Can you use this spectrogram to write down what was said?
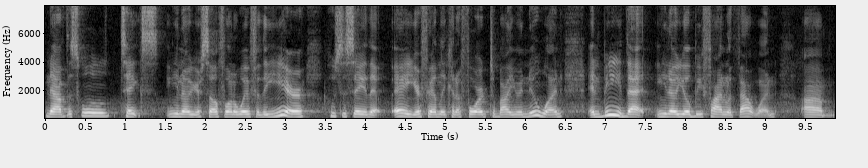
Now if the school takes you know your cell phone away for the year who's to say that a your family can afford to buy you a new one and b that you know you'll be fine without one? Um,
